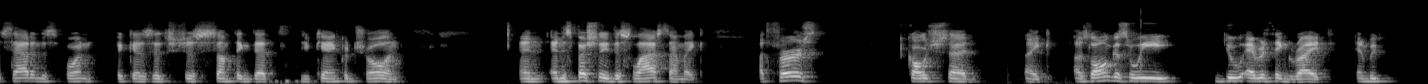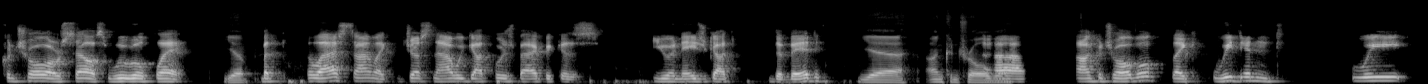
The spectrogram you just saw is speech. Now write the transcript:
sad and disappointed because it's just something that you can't control, and and and especially this last time. Like at first, coach said, like as long as we do everything right and we control ourselves, we will play. Yep. But the last time, like just now, we got pushed back because UNH got the vid Yeah. Uncontrollable. uh, uncontrollable. Like we didn't, we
